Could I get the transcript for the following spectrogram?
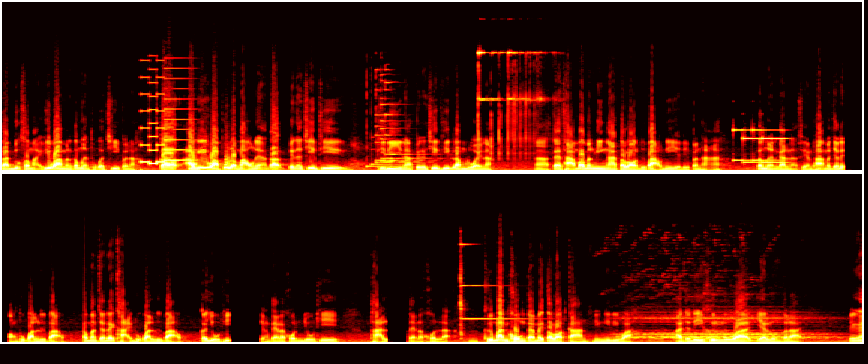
ตามยุคสมัยพี่ว่ามันก็เหมือนทุกอาชีพนะก็เอางี้ว่าผู้รับเหมาเนี่ยก็เป็นอาชีพที่ที่ดีนะ เป็นอาชีพที่ร่ำรวยนะอ่าแต่ถามว่ามันมีงานตลอดหรือเปล่านี่อดิปัญหา ก็เหมือนกันอะเซียนพระมันจะได้ของทุกวันหรือเปล่าแล้วมันจะได้ขายทุกวันหรือเปล่า ก็อยู่ที่อย่างแต่ละคนอยู่ที่ฐานแต่ละคนละคือมั่นคงแต่ไม่ตลอดการอย่างนี้ดีกว่า อาจจะดีขึ้นหรือว่าแย่ลงก็ได้ เป็นไง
